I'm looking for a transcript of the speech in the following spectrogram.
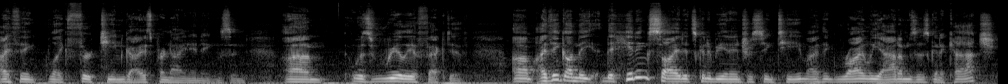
I think, like 13 guys per nine innings, and um, was really effective. Um, I think on the the hitting side, it's going to be an interesting team. I think Riley Adams is going to catch,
